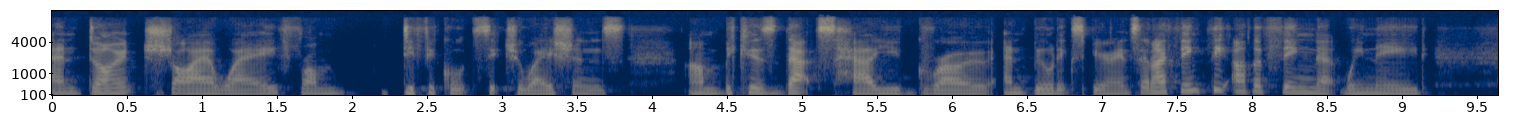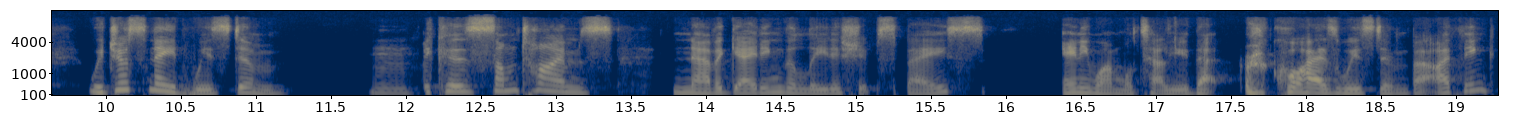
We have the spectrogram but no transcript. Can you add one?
and don't shy away from difficult situations. Um, because that's how you grow and build experience. And I think the other thing that we need we just need wisdom mm. because sometimes navigating the leadership space anyone will tell you that requires wisdom but i think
